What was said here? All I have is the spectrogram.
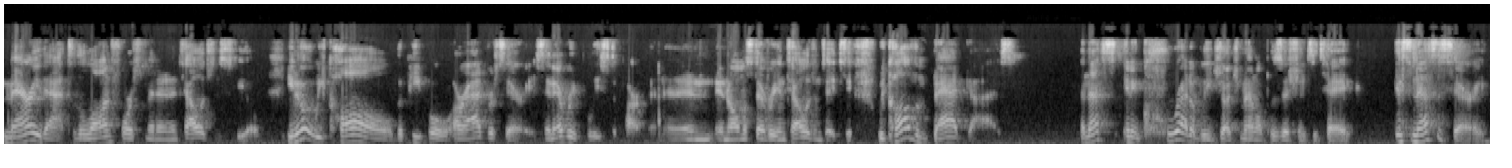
marry that to the law enforcement and intelligence field. You know what we call the people our adversaries in every police department and in almost every intelligence agency? We call them bad guys. And that's an incredibly judgmental position to take. It's necessary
